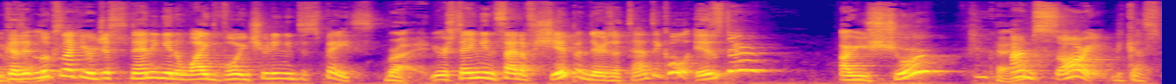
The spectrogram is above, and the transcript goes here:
because it looks like you're just standing in a white void shooting into space. Right. You're staying inside of ship and there's a tentacle. Is there? Are you sure? Okay. I'm sorry because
